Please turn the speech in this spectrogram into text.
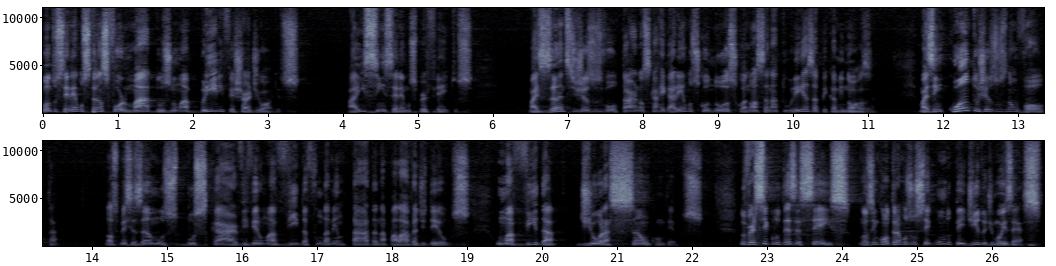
quando seremos transformados num abrir e fechar de olhos. Aí sim seremos perfeitos. Mas antes de Jesus voltar, nós carregaremos conosco a nossa natureza pecaminosa. Mas enquanto Jesus não volta, nós precisamos buscar viver uma vida fundamentada na palavra de Deus, uma vida de oração com Deus. No versículo 16, nós encontramos o segundo pedido de Moisés,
